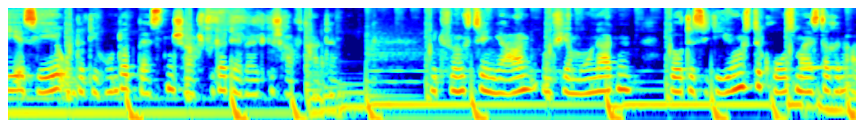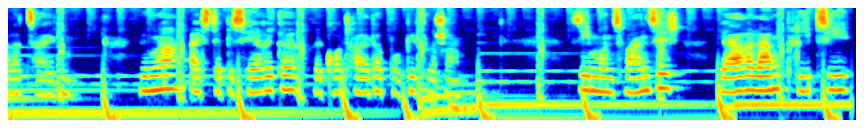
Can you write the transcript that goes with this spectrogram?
die es je unter die 100 besten Schachspieler der Welt geschafft hatte. Mit 15 Jahren und vier Monaten wurde sie die jüngste Großmeisterin aller Zeiten, jünger als der bisherige Rekordhalter Bobby Fischer. 27 Jahre lang blieb sie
